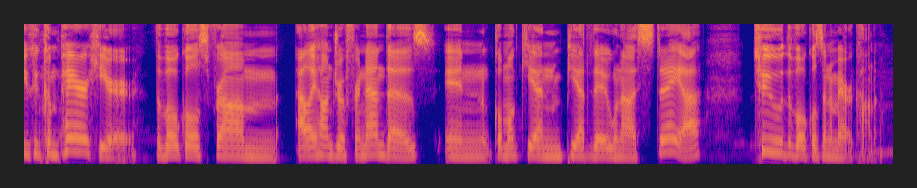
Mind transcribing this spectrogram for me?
You can compare here the vocals from Alejandro Fernandez in Como quien pierde una estrella to the vocals in Americano.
